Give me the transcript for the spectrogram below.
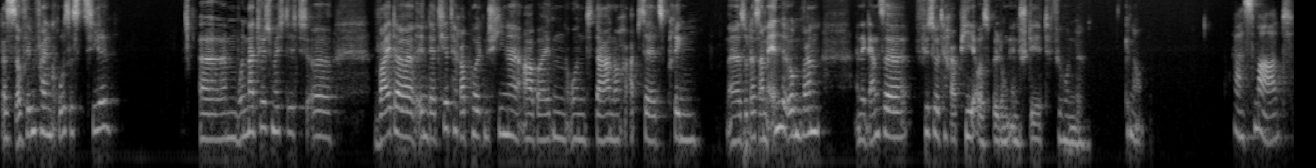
das ist auf jeden Fall ein großes Ziel. Ähm, und natürlich möchte ich äh, weiter in der Tiertherapeutenschiene arbeiten und da noch Upsells bringen, äh, sodass am Ende irgendwann eine ganze Physiotherapieausbildung entsteht für Hunde. Genau. Ah, smart.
